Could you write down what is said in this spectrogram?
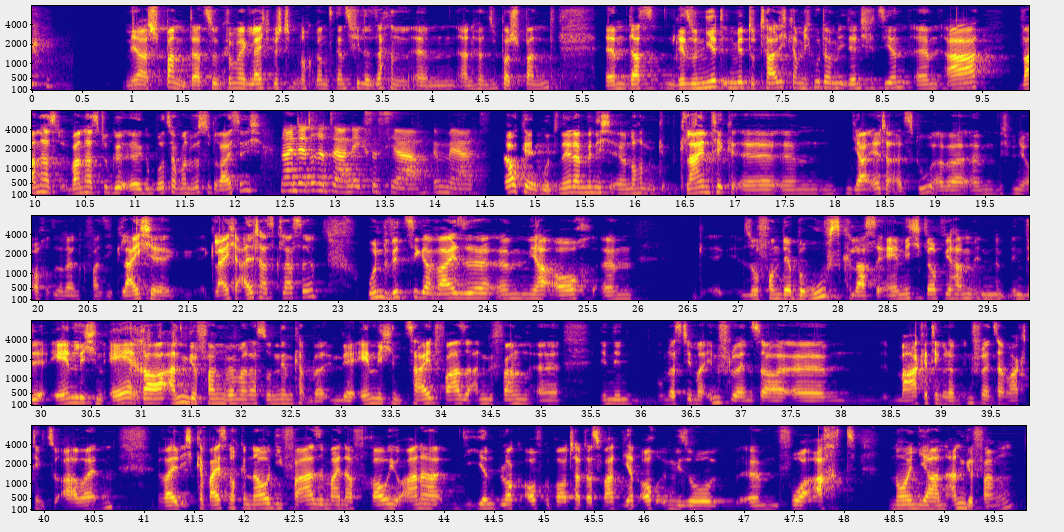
Ja, spannend. Dazu können wir gleich bestimmt noch ganz, ganz viele Sachen ähm, anhören. Super spannend. Ähm, das resoniert in mir total. Ich kann mich gut damit identifizieren. Ähm, A, wann hast, wann hast du Ge äh, Geburtstag? Wann wirst du 30? 9.3. nächstes Jahr im März. Okay, gut. Nee, dann bin ich äh, noch einen kleinen Tick äh, ähm, Jahr älter als du, aber ähm, ich bin ja auch so dann quasi gleiche, gleiche Altersklasse und witzigerweise ähm, ja auch ähm, so von der Berufsklasse ähnlich. Ich glaube, wir haben in, in der ähnlichen Ära angefangen, wenn man das so nennen kann, oder in der ähnlichen Zeitphase angefangen, äh, in den, um das Thema Influencer äh, Marketing oder im Influencer-Marketing zu arbeiten, weil ich weiß noch genau die Phase meiner Frau Joanna, die ihren Blog aufgebaut hat, das war, die hat auch irgendwie so ähm, vor acht, neun Jahren angefangen.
